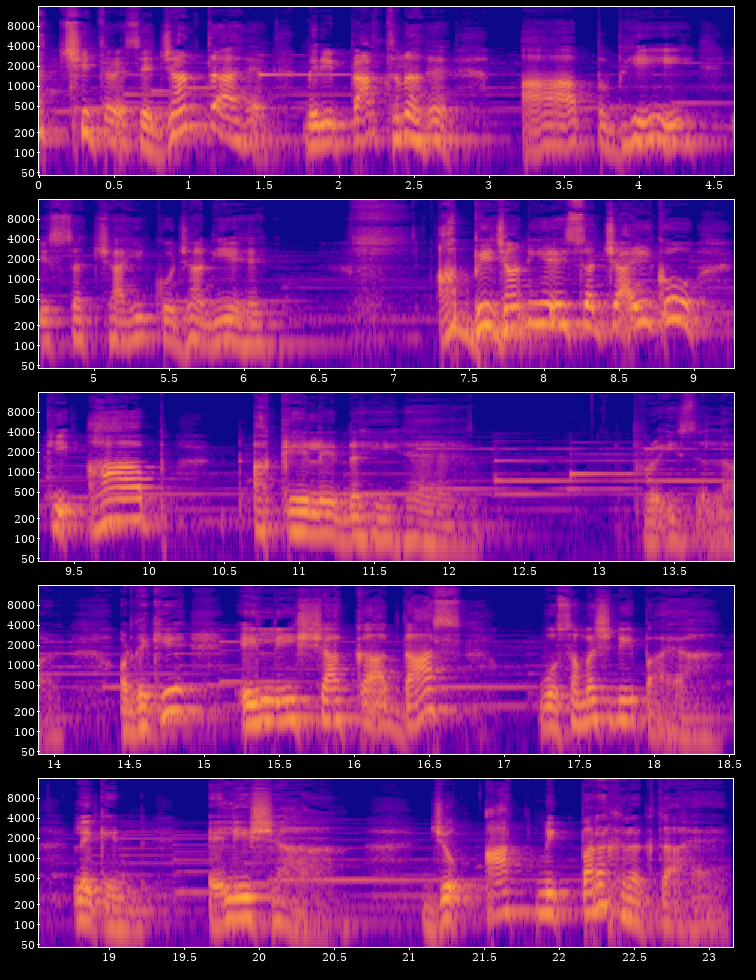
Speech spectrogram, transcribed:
अच्छी तरह से जानता है। मेरी प्रार्थना है आप भी इस सच्चाई को जानिए आप भी जानिए इस सच्चाई को कि आप अकेले नहीं हैं। और देखिए, एलिशा का दास वो समझ नहीं पाया। लेकिन एलिशा जो आत्मिक परख रखता है,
